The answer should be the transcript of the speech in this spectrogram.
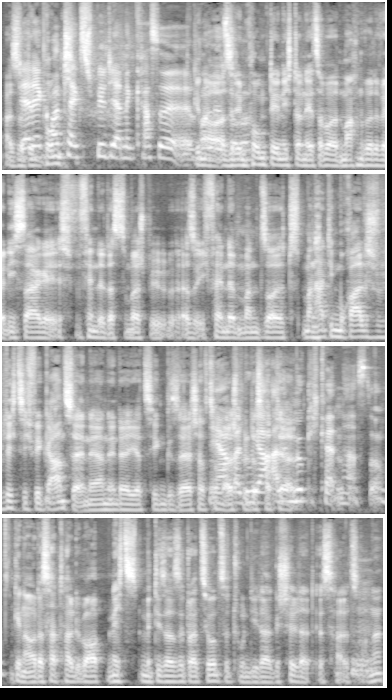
Also ja, der Punkt, Kontext spielt ja eine krasse äh, Rolle. Genau, also so. den Punkt, den ich dann jetzt aber machen würde, wenn ich sage, ich finde das zum Beispiel, also ich fände, man sollte, man hat die moralische Pflicht, sich vegan zu ernähren in der jetzigen Gesellschaft zum ja, Beispiel. Weil du das ja alle ja, Möglichkeiten hast. So. Genau, das hat halt überhaupt nichts mit dieser Situation zu tun, die da geschildert ist halt mhm. so. Ne?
